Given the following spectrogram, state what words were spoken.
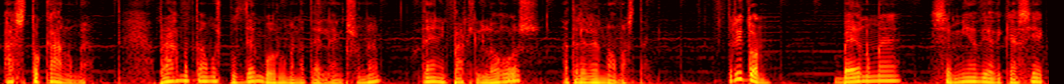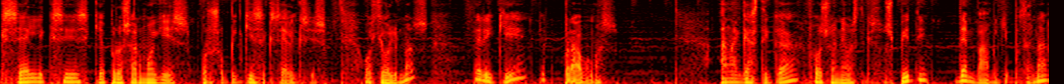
ας το κάνουμε. Πράγματα όμως που δεν μπορούμε να τα ελέγξουμε, δεν υπάρχει λόγος να τρελαινόμαστε. Τρίτον, μπαίνουμε σε μια διαδικασία εξέλιξης και προσαρμογής, προσωπικής εξέλιξης. Όχι όλοι μας, μερικοί και το πράγμα μας. Αναγκαστικά, εφόσον είμαστε και στο σπίτι, δεν πάμε και πουθενά.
